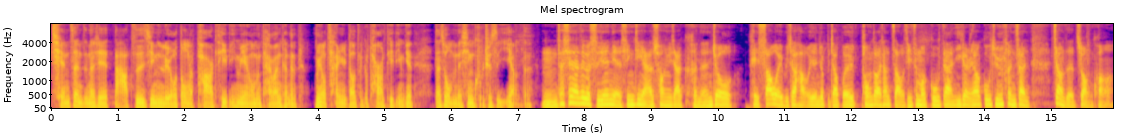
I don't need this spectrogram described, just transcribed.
前阵子那些大资金流动的 party 里面，我们台湾可能没有参与到这个 party 里面，但是我们的辛苦却是一样的。嗯，在现在这个时间点，新进来的创业家可能就。可以稍微比较好一点，就比较不会碰到像早期这么孤单，一个人要孤军奋战这样子的状况哦。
